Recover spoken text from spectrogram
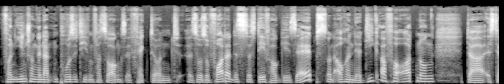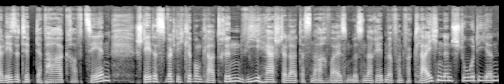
von Ihnen schon genannten positiven Versorgungseffekte. Und äh, so, so fordert es das DVG selbst und auch in der DIGA-Verordnung, da ist der Lesetipp der Paragraph 10, steht es wirklich klipp und klar drin, wie Hersteller das nachweisen müssen. Da reden wir von vergleichenden Studien,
